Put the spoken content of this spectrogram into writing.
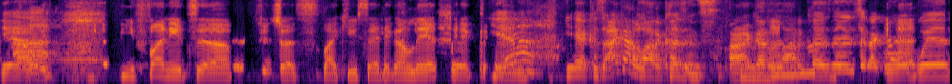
yeah, be funny to, to just like you said they're gonna live thick and- yeah, yeah. Because I got a lot of cousins. I got a lot of cousins that I grew Yeah. up with,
